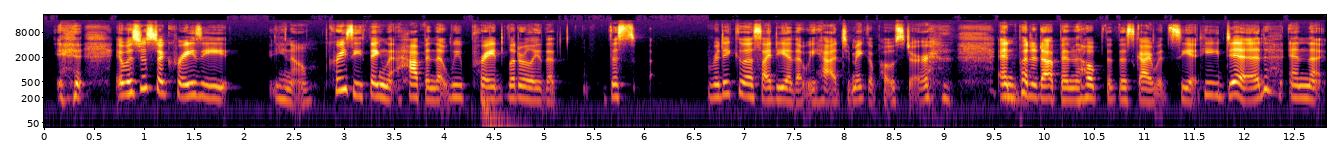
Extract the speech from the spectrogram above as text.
it was just a crazy, you know, crazy thing that happened that we prayed literally that this ridiculous idea that we had to make a poster and put it up in the hope that this guy would see it. He did, and that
